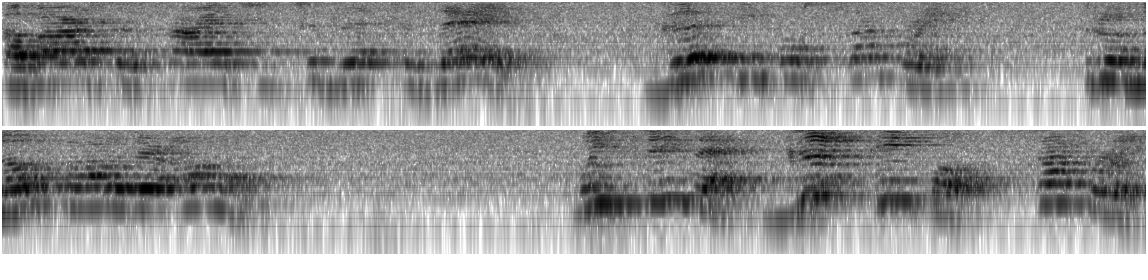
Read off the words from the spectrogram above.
of our society today. Good people suffering through no fault of their own. We see that. Good people suffering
